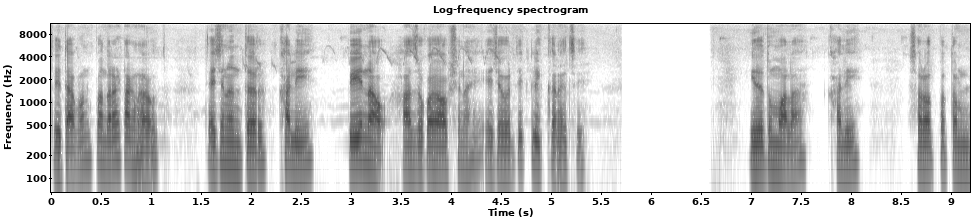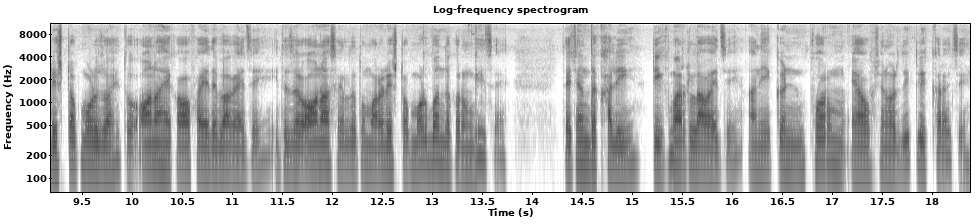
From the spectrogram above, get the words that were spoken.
तर इथं आपण पंधरा टाकणार आहोत. त्याच्यानंतर खाली पे नाव हा जो काही ऑप्शन आहे याच्यावरती क्लिक करायचं. आहे इथं तुम्हाला खाली सर्वात प्रथम डेस्कटॉप मोड जो आहे तो ऑन आहे का ऑफ आहे ते बघायचं आहे. इथं जर ऑन असेल तर तुम्हाला डेस्कटॉप मोड बंद करून घ्यायचा आहे. त्याच्यानंतर खाली टिक मार्क लावायचे आणि कन्फर्म या ऑप्शनवरती क्लिक करायचे.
